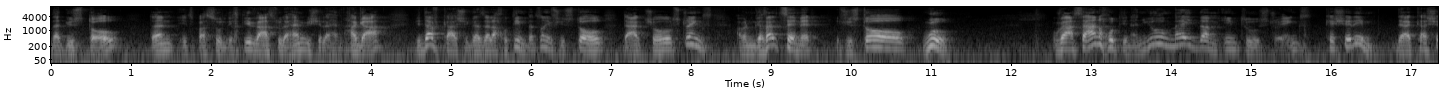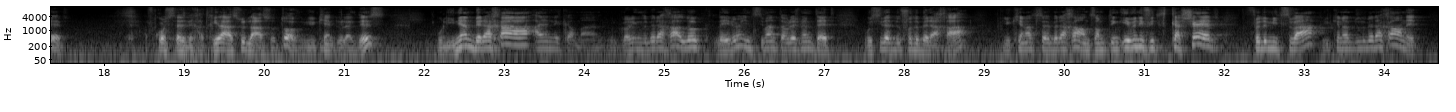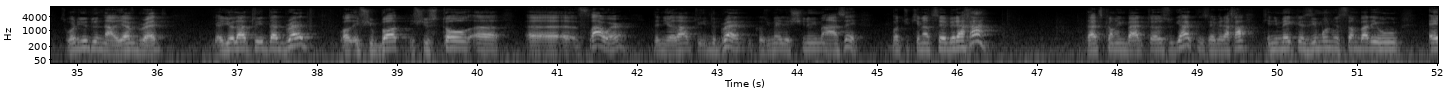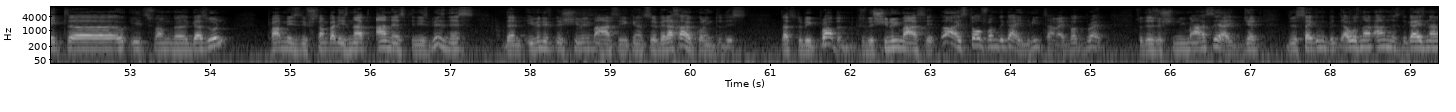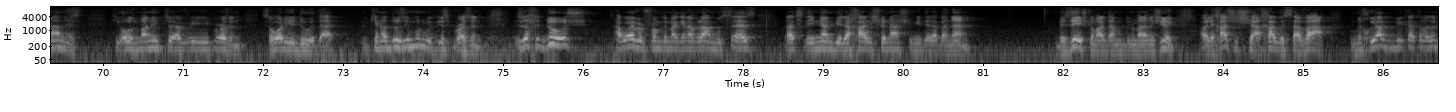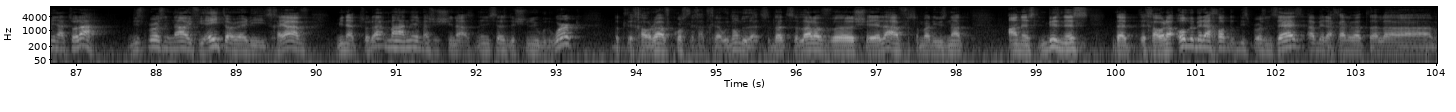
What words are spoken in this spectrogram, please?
that you stole, then it's pasul. Lichtiv v'asu lahem mishelahem. Haga, v'davka shegazal achutim. That's not if you stole the actual strings. אבל גזל צמר, if you stole wool, ועשאן חוטין, and you made them into strings, כשרים, they are kasher. Of course, says says lechatchila asud la'asotov. You can't do like this. Ulinyan beracha ayan nekaman. Regarding the beracha, look later in siman tavresh memtet. We see that for the beracha, you cannot say beracha on something, even if it's kasher for the mitzvah. You cannot do the beracha on it. So what do you do now? You have bread. Are you allowed to eat that bread? Well, if you bought, if you stole a uh, flour, then you're allowed to eat the bread because you made a shinui maaseh. But you cannot say beracha. That's coming back to sugya. Can you make a zimun with somebody who ate uh, who eats from uh, gazul? Problem is, if somebody is not honest in his business, then even if the shinui maaseh, you cannot say beracha according to this. That's the big problem because the shinui maase. Oh, I stole from the guy. In the meantime, I bought bread. So there's a shinui maase. I judge the second, but I was not honest. The guy is not honest. He owes money to every person. So what do you do with that? You cannot do zimun with this person. There's a chidush, however, from the Magen Avraham who says that's the inyan biracha rishona shemi derabanan. בזה יש לומר למעלה משינוי. אבל אחד שאכל ושבע, הוא מחויב בברכת המזון מן התורה. This person now, if he ate already, is חייב מן התורה, מענה מה ששינה. Then he says the שינוי would work, but לכאורה, of course, לכתחילה. We don't do that. So that's a lot of uh, שאלה for somebody who's not honest in business, that לכאורה, all the berachot that this person says, הברכה לבטלה.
